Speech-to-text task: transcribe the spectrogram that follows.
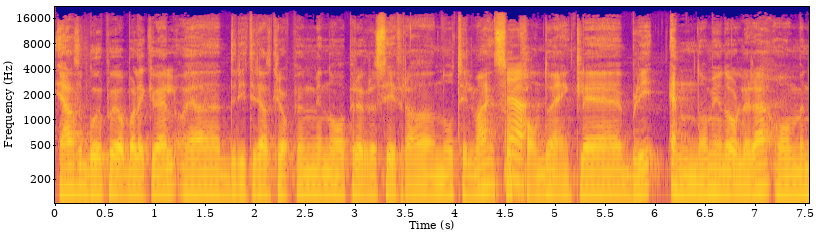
jeg går på jobb allikevel, og jeg driter i at kroppen min nå prøver å si fra noe til meg, så Ja. kan du egentlig bli enda mye dårligere om en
